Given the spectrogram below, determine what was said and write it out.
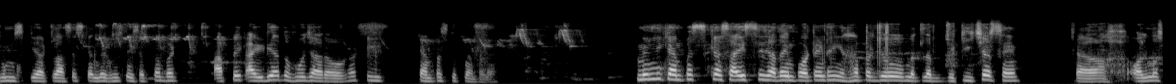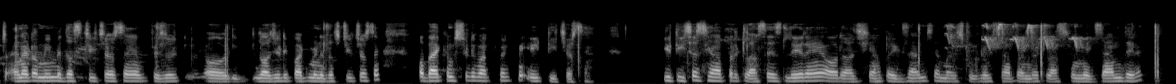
रूम्स या क्लासेस के अंदर घुस नहीं सकता बट आपको एक आइडिया तो हो जा रहा होगा कि कैंपस कितना बड़ा है। मेनली कैंपस का साइज़ से ज़्यादा इंपॉर्टेंट है। यहाँ पर जो मतलब जो टीचर्स हैं ऑलमोस्ट uh, एनाटॉमी में दस टीचर्स हैं फिजियोलॉजी डिपार्टमेंट में दस टीचर्स हैं और बायोकेमिस्ट्री डिपार्टमेंट में एट टीचर्स हैं। ये टीचर्स यहाँ पर क्लासेस ले रहे हैं और आज यहाँ पर एग्ज़ाम्स हैं। हमारे स्टूडेंट्स यहाँ पर अंदर क्लासरूम में एग्ज़ाम दे रहे हैं।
